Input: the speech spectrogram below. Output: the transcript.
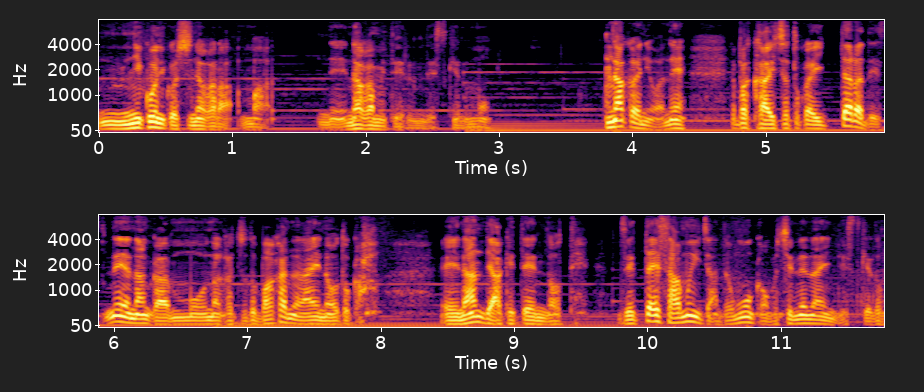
ニコニコしながら、まあ、ね、眺めてるんですけども、中にはね、やっぱ会社とか行ったらですね、なんかもうなんかちょっとバカじゃないのとか、えー、なんで開けてんのって、絶対寒いじゃんって思うかもしれないんですけど、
